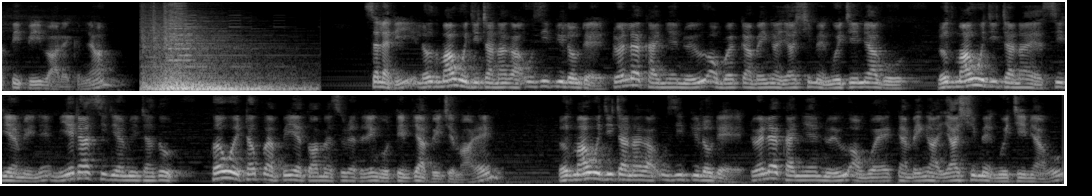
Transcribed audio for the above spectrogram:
အသိပေးပါတယ်ခင်ဗျာ ဆက်လက်ပြီးအလို့သမားဝန်ကြီးဌာနကဦးစီးပြုလုပ်တဲ့တွဲလက်ခိုင်မြဲຫນွေဦးအောင်ပွဲကမ်ပိန်းကရရှိမဲ့ငွေကြေးများကိုလုံသမားဝန်ကြီးဌာနရဲ့ CDM တွေနဲ့မြေထား CDM တွေထံသို့ခွဲဝေထောက်ပံ့ပေးရသွားမယ်ဆိုတဲ့သတင်းကိုတင်ပြပေးချင်ပါတယ်။လုံသမားဝန်ကြီးဌာနကဦးစီးပြုလုပ်တဲ့တွဲလက်ခိုင်မြဲຫນွေဦးအောင်ပွဲကမ်ပိန်းကရရှိမဲ့ငွေကြေးများကို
